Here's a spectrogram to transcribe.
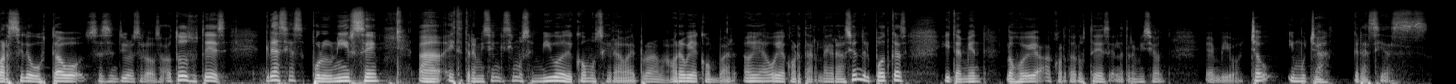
Marcelo Gustavo 6102. A todos ustedes, gracias por unirse a esta transmisión que hicimos en vivo de cómo se graba el programa. Ahora voy a, voy a cortar la grabación del podcast y también los voy a cortar a ustedes en la transmisión en vivo. Chau y muchas gracias.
